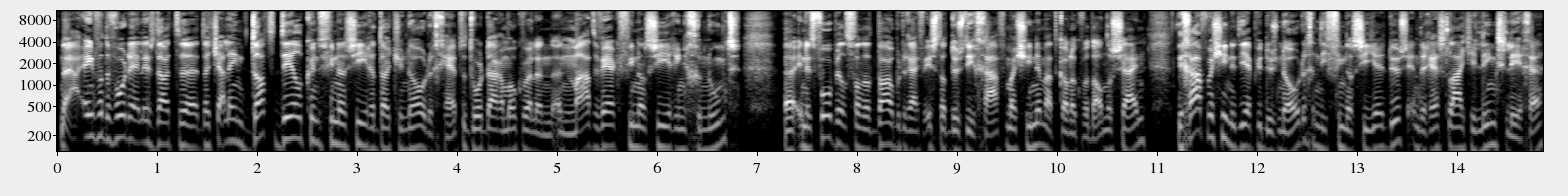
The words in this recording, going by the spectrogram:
Nou ja, een van de voordelen is dat, uh, dat je alleen dat deel kunt financieren dat je nodig hebt. Het wordt daarom ook wel een, een maatwerkfinanciering genoemd. Uh, in het voorbeeld van dat bouwbedrijf is dat dus die graafmachine, maar het kan ook wat anders zijn. Die graafmachine die heb je dus nodig en die financier je dus en de rest laat je links liggen.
